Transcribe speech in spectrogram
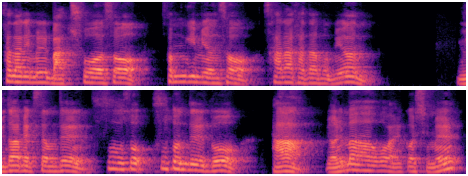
하나님을 맞추어서 섬기면서 살아가다 보면 유다 백성들 후손, 후손들도 다 멸망하고 말 것임을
